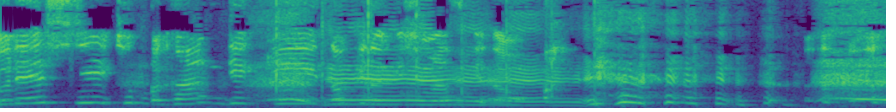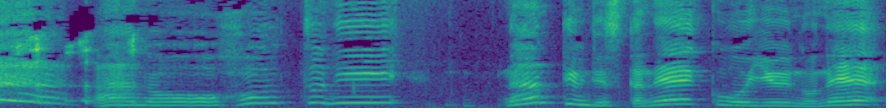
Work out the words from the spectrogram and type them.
嬉しい。ちょっと感激、ドキドキしますけど。えー あの、本当に、なんて言うんですかね、こういうのね、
